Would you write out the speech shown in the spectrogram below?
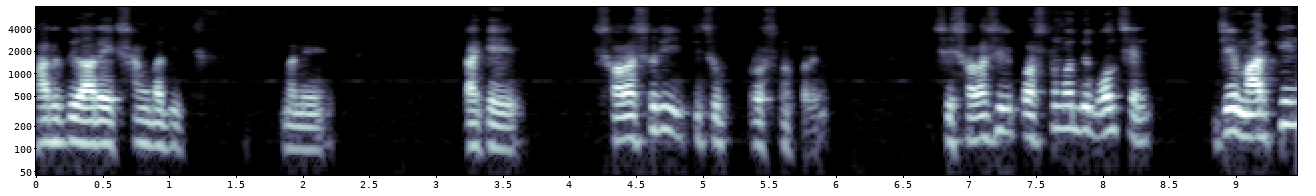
ভারতীয় আরেক সাংবাদিক মানে তাকে সরাসরি কিছু প্রশ্ন করেন। সেই সরাসরি প্রশ্নের মধ্যে বলছেন যে, মার্কিন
